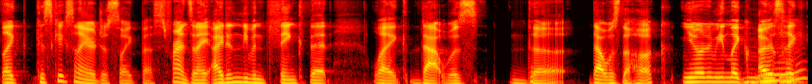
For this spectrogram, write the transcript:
like cuz Kix and I are just like best friends and I I didn't even think that like that was the that was the hook. You know what I mean? Like I was like mm-hmm.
